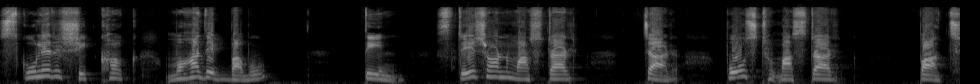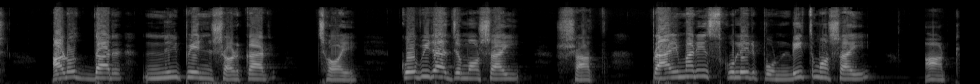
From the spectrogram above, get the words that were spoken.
স্কুলের শিক্ষক মহাদেব বাবু। তিন, স্টেশন মাস্টার। চার, পোস্ট মাস্টার। পাঁচ, আড়তদার নৃপেন সরকার। ছয়, কবিরাজ মশাই। সাত, প্রাইমারি স্কুলের পণ্ডিত মশাই। আট,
